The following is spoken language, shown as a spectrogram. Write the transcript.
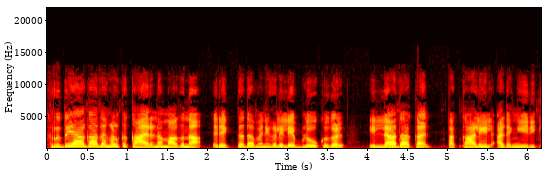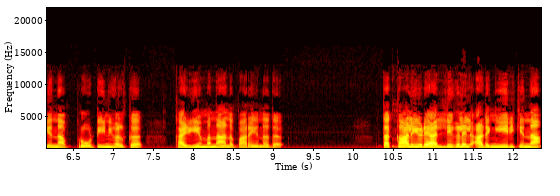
ഹൃദയാഘാതങ്ങൾക്ക് കാരണമാകുന്ന രക്തധമനികളിലെ ബ്ലോക്കുകൾ ഇല്ലാതാക്കാൻ തക്കാളിയിൽ അടങ്ങിയിരിക്കുന്ന പ്രോട്ടീനുകൾക്ക് കഴിയുമെന്നാണ് പറയുന്നത്. തക്കാളിയുടെ അല്ലികളിൽ അടങ്ങിയിരിക്കുന്ന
